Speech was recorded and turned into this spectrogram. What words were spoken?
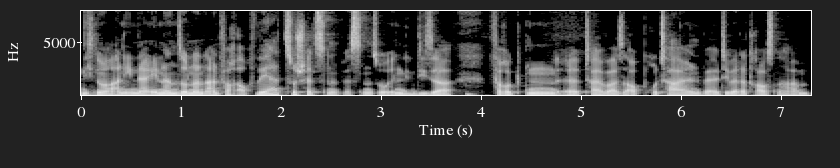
nicht nur an ihn erinnern, sondern einfach auch wertzuschätzen wissen, so in, in dieser verrückten, äh, teilweise auch brutalen Welt, die wir da draußen haben.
